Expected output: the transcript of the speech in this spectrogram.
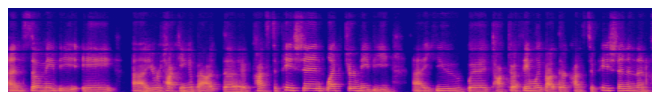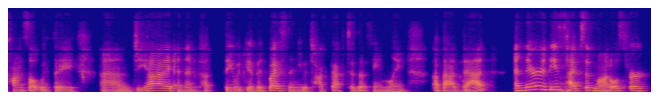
And so maybe a uh, you were talking about the constipation lecture. Maybe uh, you would talk to a family about their constipation and then consult with a um, GI, and then co- they would give advice. And then you would talk back to the family about that. And there are these types of models for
